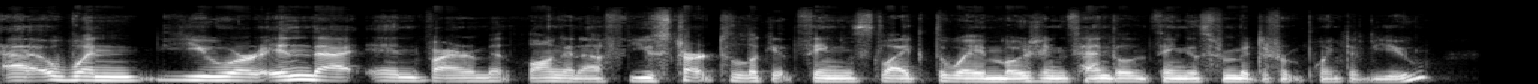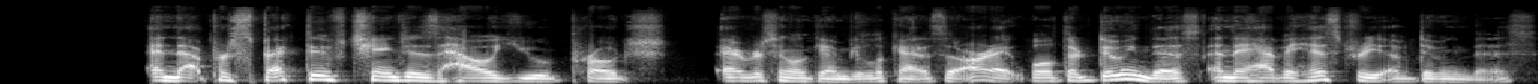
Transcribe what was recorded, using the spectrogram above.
I uh, when you are in that environment long enough, you start to look at things like the way Mojang's handling things from a different point of view, and that perspective changes how you approach every single game you look at. It all right, well, they're doing this, and they have a history of doing this.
